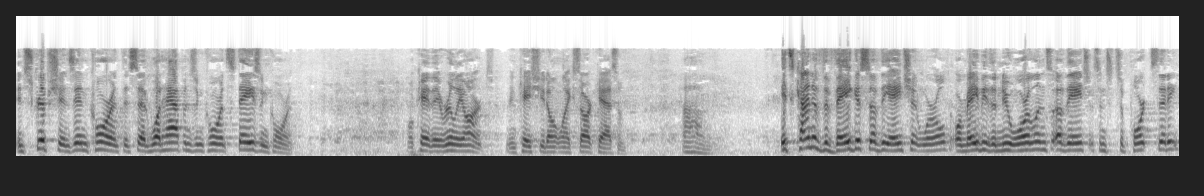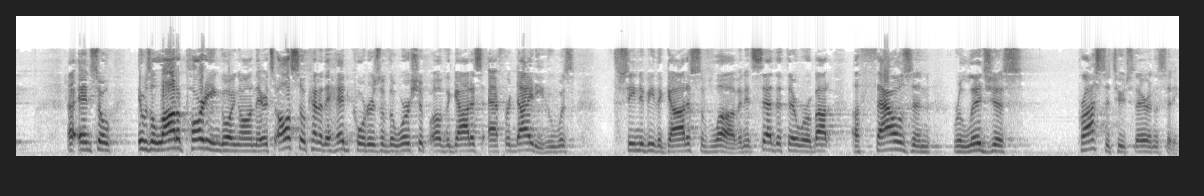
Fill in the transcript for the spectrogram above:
inscriptions in Corinth that said, what happens in Corinth stays in Corinth. Okay, they really aren't, in case you don't like sarcasm. Um, it's kind of the Vegas of the ancient world, or maybe the New Orleans of the ancient, since it's a port city. Uh, and so it was a lot of partying going on there. It's also kind of the headquarters of the worship of the goddess Aphrodite, who was seen to be the goddess of love. And it said that there were about a thousand religious prostitutes there in the city.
